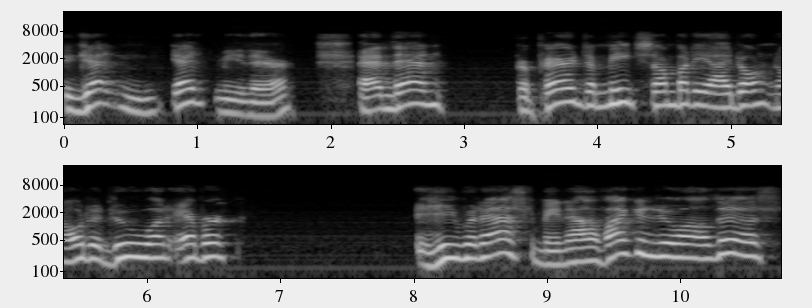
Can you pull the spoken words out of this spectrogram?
to get get me there, and then prepared to meet somebody I don't know to do whatever he would ask me. Now, if I can do all this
